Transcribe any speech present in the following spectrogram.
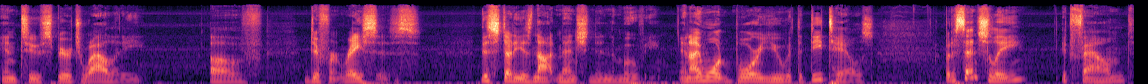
into spirituality of different races, this study is not mentioned in the movie. And I won't bore you with the details, but essentially, it found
